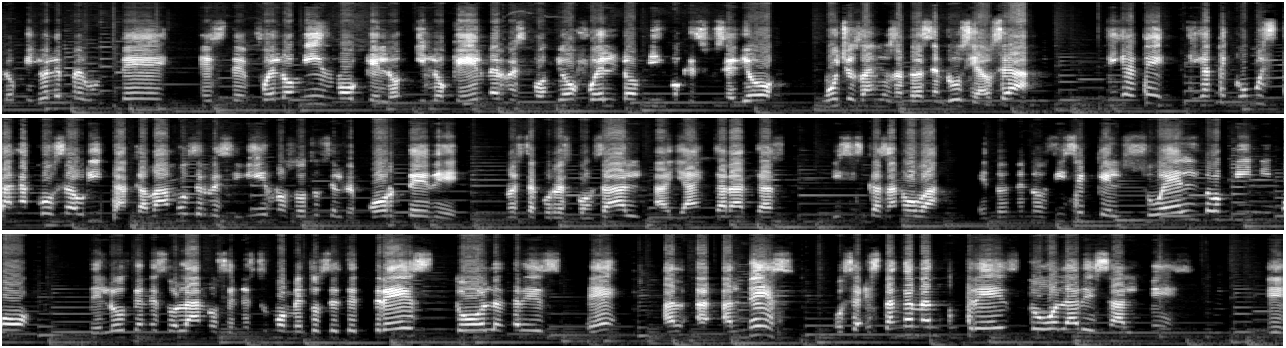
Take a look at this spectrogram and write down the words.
Lo que yo le pregunté este, fue lo mismo que lo, y lo que él me respondió fue lo mismo que sucedió muchos años atrás en Rusia. O sea, fíjate, fíjate cómo está la cosa ahorita. Acabamos de recibir nosotros el reporte de nuestra corresponsal allá en Caracas, Isis Casanova, en donde nos dice que el sueldo mínimo de los venezolanos en estos momentos es de 3 dólares ¿eh? al, al mes. O sea, están ganando 3 dólares al mes. Eh,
